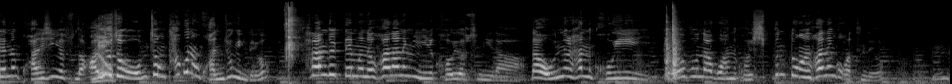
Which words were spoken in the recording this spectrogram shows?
일에는 관심이 없습니다. 아니요, 저 엄청 타고난 관종인데요? 사람들 때문에 화나는 일이 거의 없습니다. 나 오늘 한 거의 여러분하고 한 거의 10분 동안 화낸 것 같은데요? 음.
